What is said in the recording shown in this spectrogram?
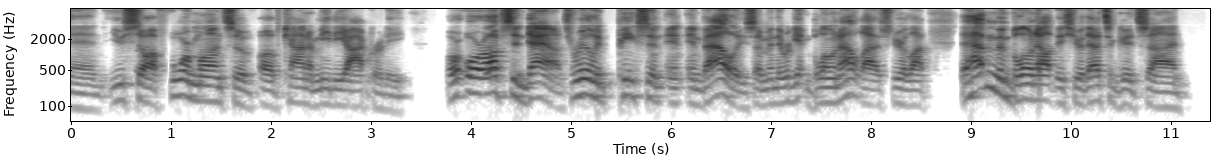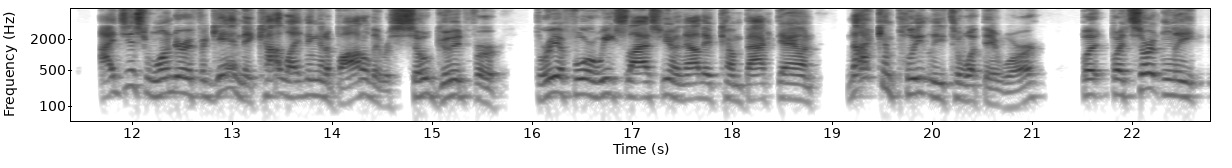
and you saw four months of of kind of mediocrity. Or, or ups and downs, really peaks and, and, and valleys. I mean, they were getting blown out last year a lot. They haven't been blown out this year. That's a good sign. I just wonder if again they caught lightning in a bottle. They were so good for three or four weeks last year, and now they've come back down not completely to what they were, but but certainly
